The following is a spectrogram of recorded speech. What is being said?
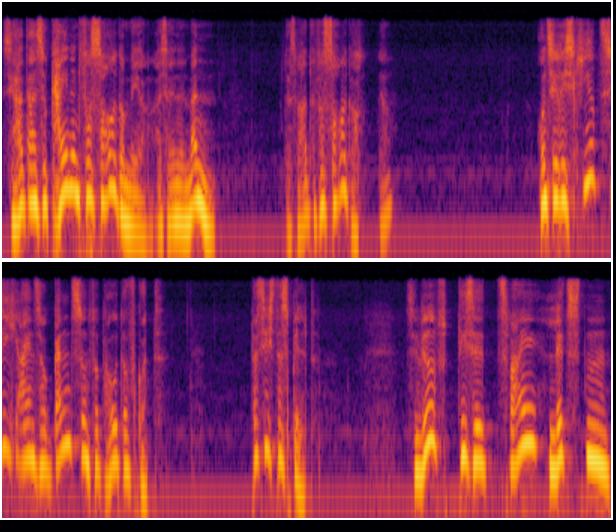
Sie hat also keinen Versorger mehr, als einen Mann. Das war der Versorger. Ja? Und sie riskiert sich ein so ganz und vertraut auf Gott. Das ist das Bild. Sie wirft diese zwei letzten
